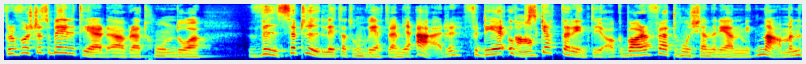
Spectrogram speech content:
för det första så blir jag irriterad över att hon då visar tydligt att hon vet vem jag är. För det uppskattar inte jag. Bara för att hon känner igen mitt namn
